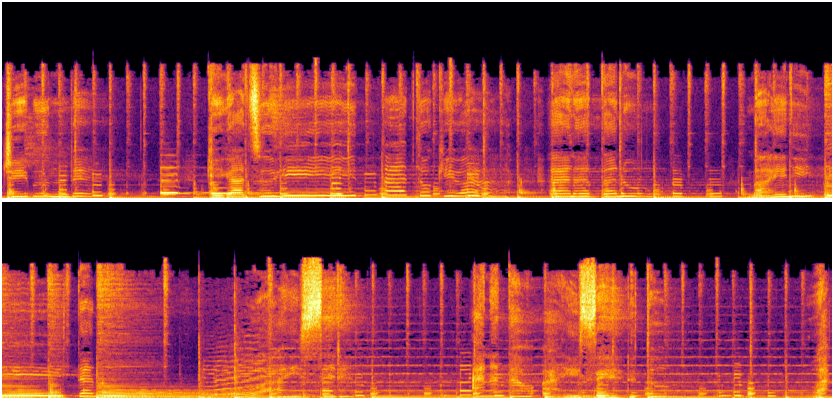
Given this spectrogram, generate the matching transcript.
自分で気がついた時はあなたの前にいたの。愛せる。あなたを愛せると。わか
